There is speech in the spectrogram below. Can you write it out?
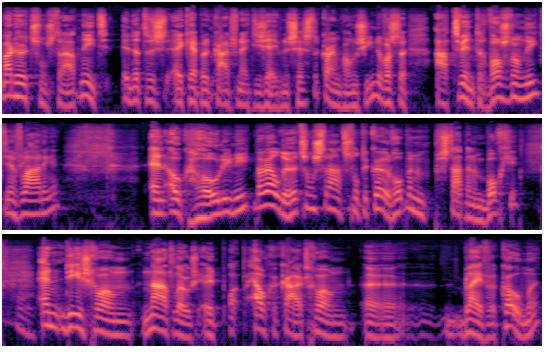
Maar de Hudsonstraat niet. En dat is, ik heb een kaart van 1967, kan je hem gewoon zien. Dat was de A20 was nog niet in Vlaardingen. En ook Holy niet, maar wel de Hudsonstraat stond de keurig op en staat met een bochtje. En die is gewoon naadloos op elke kaart gewoon uh, blijven komen.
